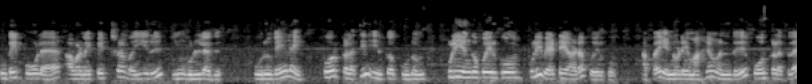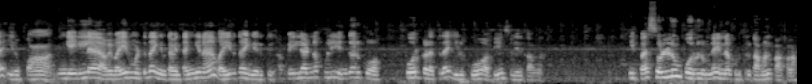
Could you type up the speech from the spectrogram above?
குகை போல அவனை பெற்ற வயிறு இங்குள்ளது. ஒருவேளை போர்க்களத்தில் இருக்கக்கூடும். புலி எங்கே போயிருக்கும்? புலி வேட்டையாட போயிருக்கும். அப்போ என்னுடைய மகன் வந்து போர்க்களத்தில் இருப்பான். இங்கே இல்லை அவன் வயிறு மட்டும்தான் இங்கே இருக்கு. அவன் தங்கின வயிறு தான் இங்கே இருக்குது அப்போ இல்லாட்டினா புலி எங்கே இருக்கும்? போர்க்களத்தில் இருக்கும் அப்படின்னு சொல்லியிருக்காங்க. இப்போ சொல்லும் பொருளும்ல என்ன கொடுத்துருக்காங்கன்னு பார்க்கலாம்.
